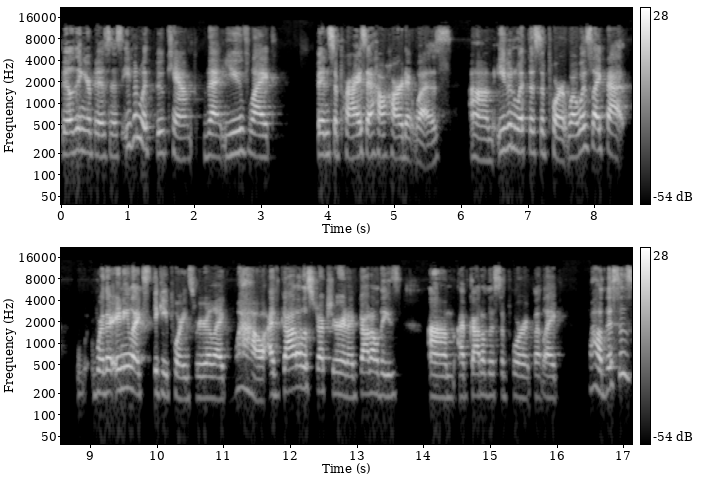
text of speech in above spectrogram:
building your business, even with boot camp, that you've like been surprised at how hard it was, um, even with the support? What was like that? Were there any like sticky points where you're like, wow, I've got all the structure and I've got all these, um, I've got all the support, but like, wow, this is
